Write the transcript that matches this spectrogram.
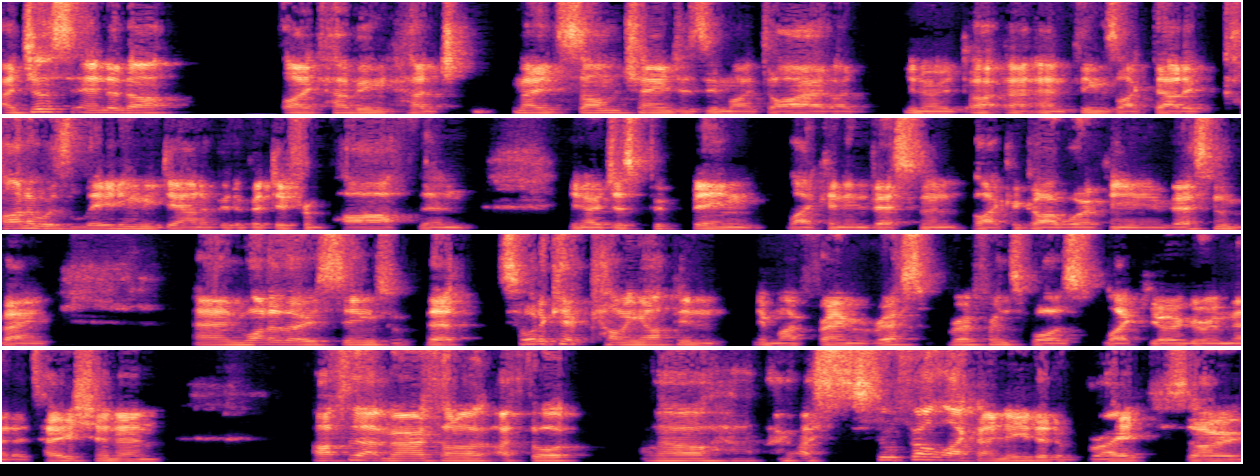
I just ended up like having had made some changes in my diet, I, you know, uh, and things like that. It kind of was leading me down a bit of a different path than, you know, just being like an investment, like a guy working in an investment bank. And one of those things that sort of kept coming up in, in my frame of res- reference was like yoga and meditation. And after that marathon, I, I thought, well, I still felt like I needed a break. So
